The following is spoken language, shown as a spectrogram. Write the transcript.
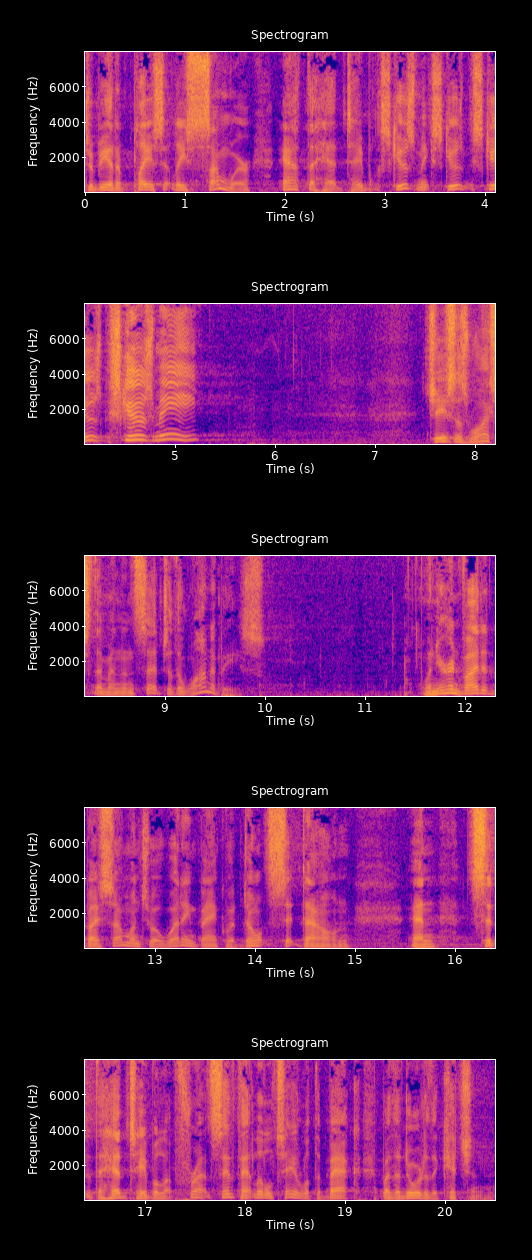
to be at a place at least somewhere at the head table. Excuse me, excuse me, excuse, excuse me. Jesus watched them and then said to the wannabes, When you're invited by someone to a wedding banquet, don't sit down and sit at the head table up front. Sit at that little table at the back by the door to the kitchen.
